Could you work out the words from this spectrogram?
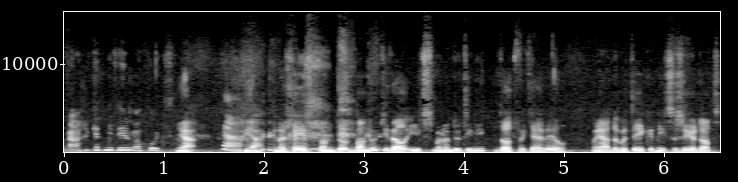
vraag ik het niet helemaal goed. Ja, Ja. ja. en dan, geeft, dan, dan doet hij wel iets, maar dan doet hij niet dat wat jij wil. Maar ja, dat betekent niet zozeer dat,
